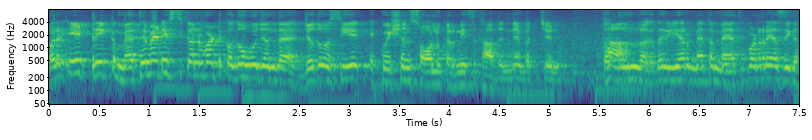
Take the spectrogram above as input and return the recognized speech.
ਪਰ ਇਹ ਟ੍ਰਿਕ ਮੈਥਮੈਟਿਕਸ ਕਨਵਰਟ ਕਦੋਂ ਹੋ ਜਾਂਦਾ ਹੈ? ਜਦੋਂ ਅਸੀਂ ਇਹ ਇਕੁਏਸ਼ਨ ਸੋਲਵ ਕਰਨੀ ਸਿਖਾ ਦਿੰਦੇ ਹਾਂ ਬੱਚੇ ਨੂੰ। ਤਾਂ ਹਾਂ। ਉਹਨੂੰ ਲੱਗਦਾ ਵੀ ਯਾਰ ਮੈਂ ਤਾਂ ਮੈਥ ਪੜ੍ਹ ਰਿਹਾ ਸੀਗਾ।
